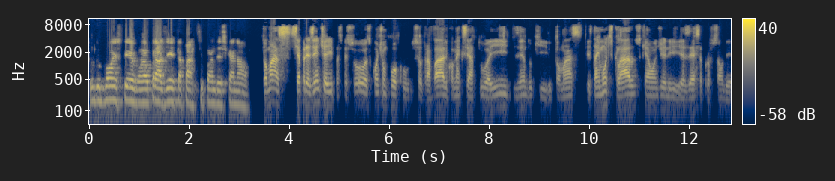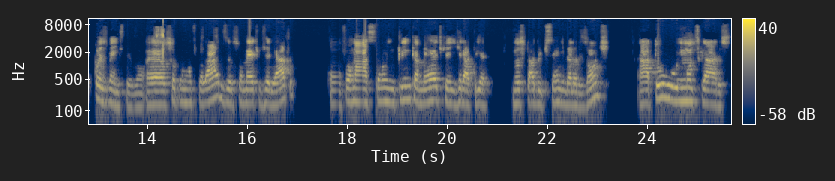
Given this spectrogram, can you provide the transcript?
Tudo bom, Estevão. É um prazer estar participando desse canal. Tomás, se apresente aí para as pessoas, conte um pouco do seu trabalho, como é que você atua aí, dizendo que o Tomás está em Montes Claros, que é onde ele exerce a profissão dele. Pois bem, Estevão, é, eu sou Tomás Colares, eu sou médico geriatra, com formação em clínica médica e geriatria no Hospital do Ipsen, em Belo Horizonte. Atuo em Montes Claros,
